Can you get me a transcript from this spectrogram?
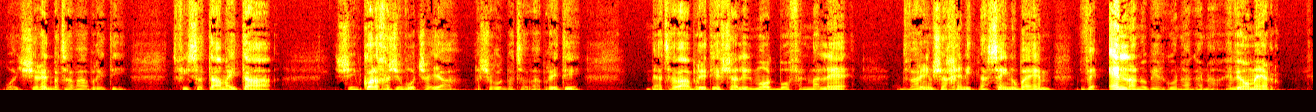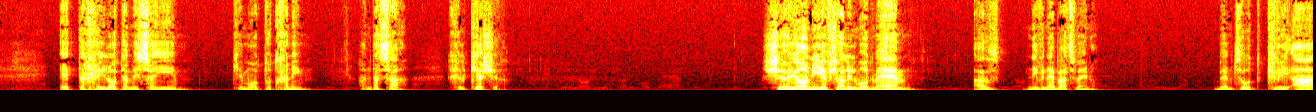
הוא שירת בצבא הבריטי. תפיסתם הייתה שעם כל החשיבות שהיה לשירות בצבא הבריטי, מהצבא הבריטי אפשר ללמוד באופן מלא דברים שאכן התנסינו בהם ואין לנו בארגון ההגנה. הווה אומר, את החילות המסייעים, כמו תותחנים, הנדסה, חיל קשר. שריון אי אפשר ללמוד מהם, אז נבנה בעצמנו. באמצעות קריאה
